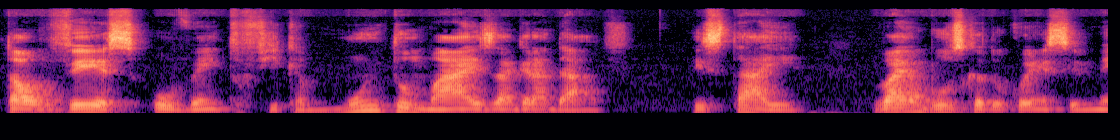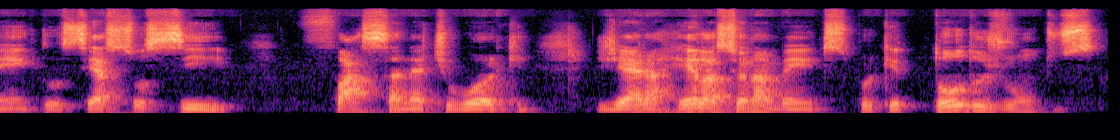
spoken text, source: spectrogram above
talvez o vento fica muito mais agradável. Está aí. Vai em busca do conhecimento, se associe, faça networking, gera relacionamentos, porque todos juntos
